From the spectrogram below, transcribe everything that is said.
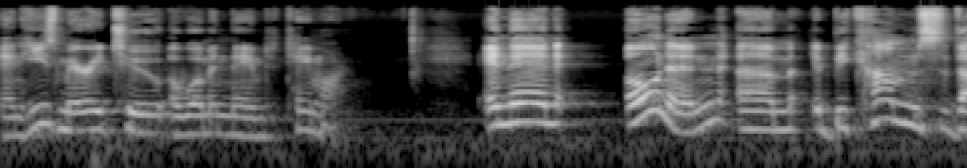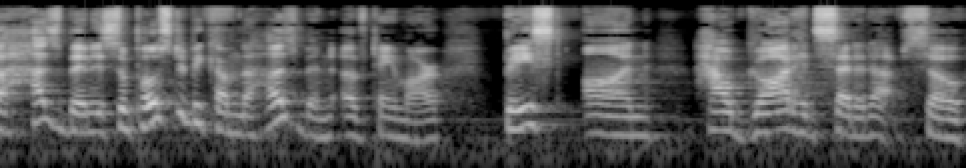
and he's married to a woman named Tamar. And then Onan um, becomes the husband, is supposed to become the husband of Tamar based on how God had set it up. So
